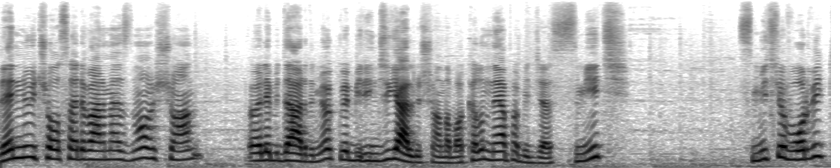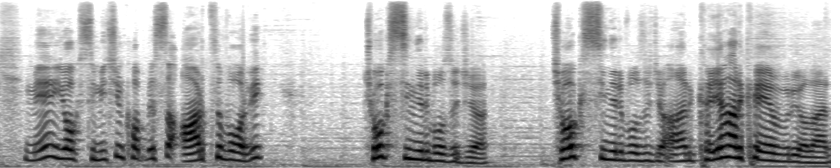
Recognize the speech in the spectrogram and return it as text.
Renly 3 olsaydı vermezdim ama şu an öyle bir derdim yok ve birinci geldi şu anda. Bakalım ne yapabileceğiz. Smitch. Smitch ve Warwick mi? Yok Smitch'in kopyası artı Warwick. Çok sinir bozucu. Çok sinir bozucu. Arkayı arkaya vuruyorlar.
